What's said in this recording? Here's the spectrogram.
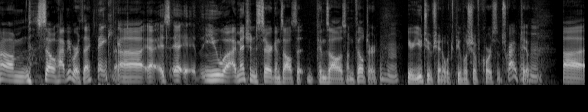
um, so happy birthday. Thank you. Uh, it's, uh, you uh, I mentioned Sara Gonzales, Gonzales Unfiltered, Mhm. your YouTube channel, which people should, of course, subscribe to. Mhm. Uh,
